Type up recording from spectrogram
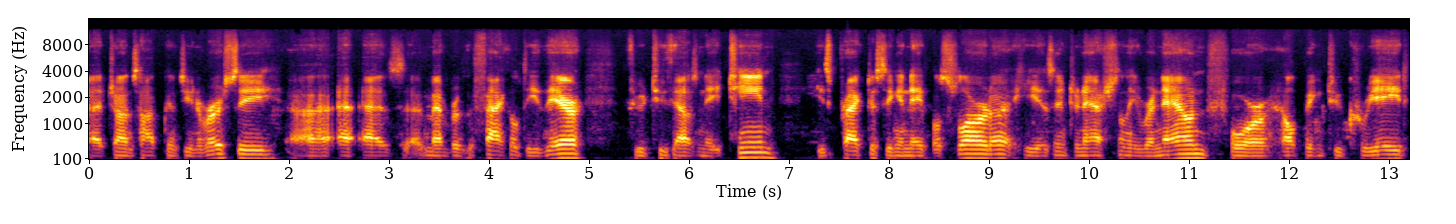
at Johns Hopkins University uh, as a member of the faculty there through 2018. He's practicing in Naples, Florida. He is internationally renowned for helping to create,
